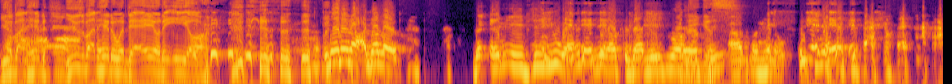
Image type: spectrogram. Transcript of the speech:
You was about to hit. You was about to hit it with the A or the ER. no, no, no, no, no. The N E G U S, you know, because that means royalty. Niggas. I was gonna hit it.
